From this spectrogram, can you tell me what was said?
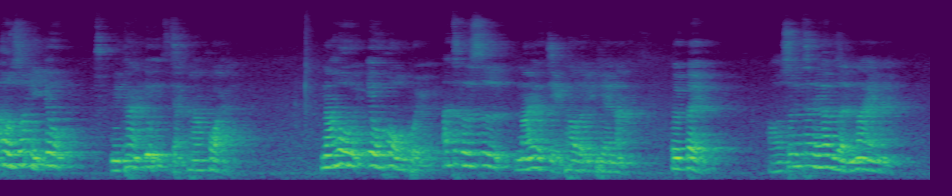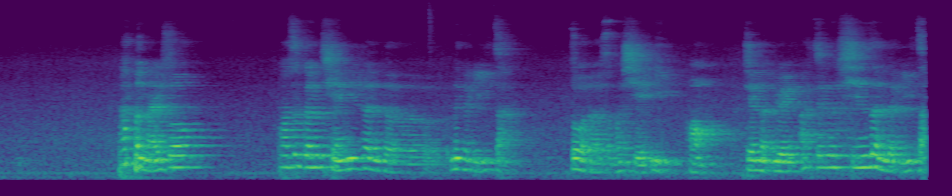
啊，我说你又，你看又一直讲他坏，然后又后悔，啊，这个是哪有解套的一天呐？对不对？哦，所以真的要忍耐呢。他本来说，他是跟前一任的那个里长做的什么协议，哈，签了约啊。这个新任的里长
